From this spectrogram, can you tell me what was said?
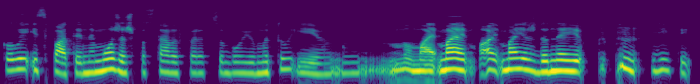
коли і спати не можеш, поставив перед собою мету і ну, май, май, маєш до неї дійти.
